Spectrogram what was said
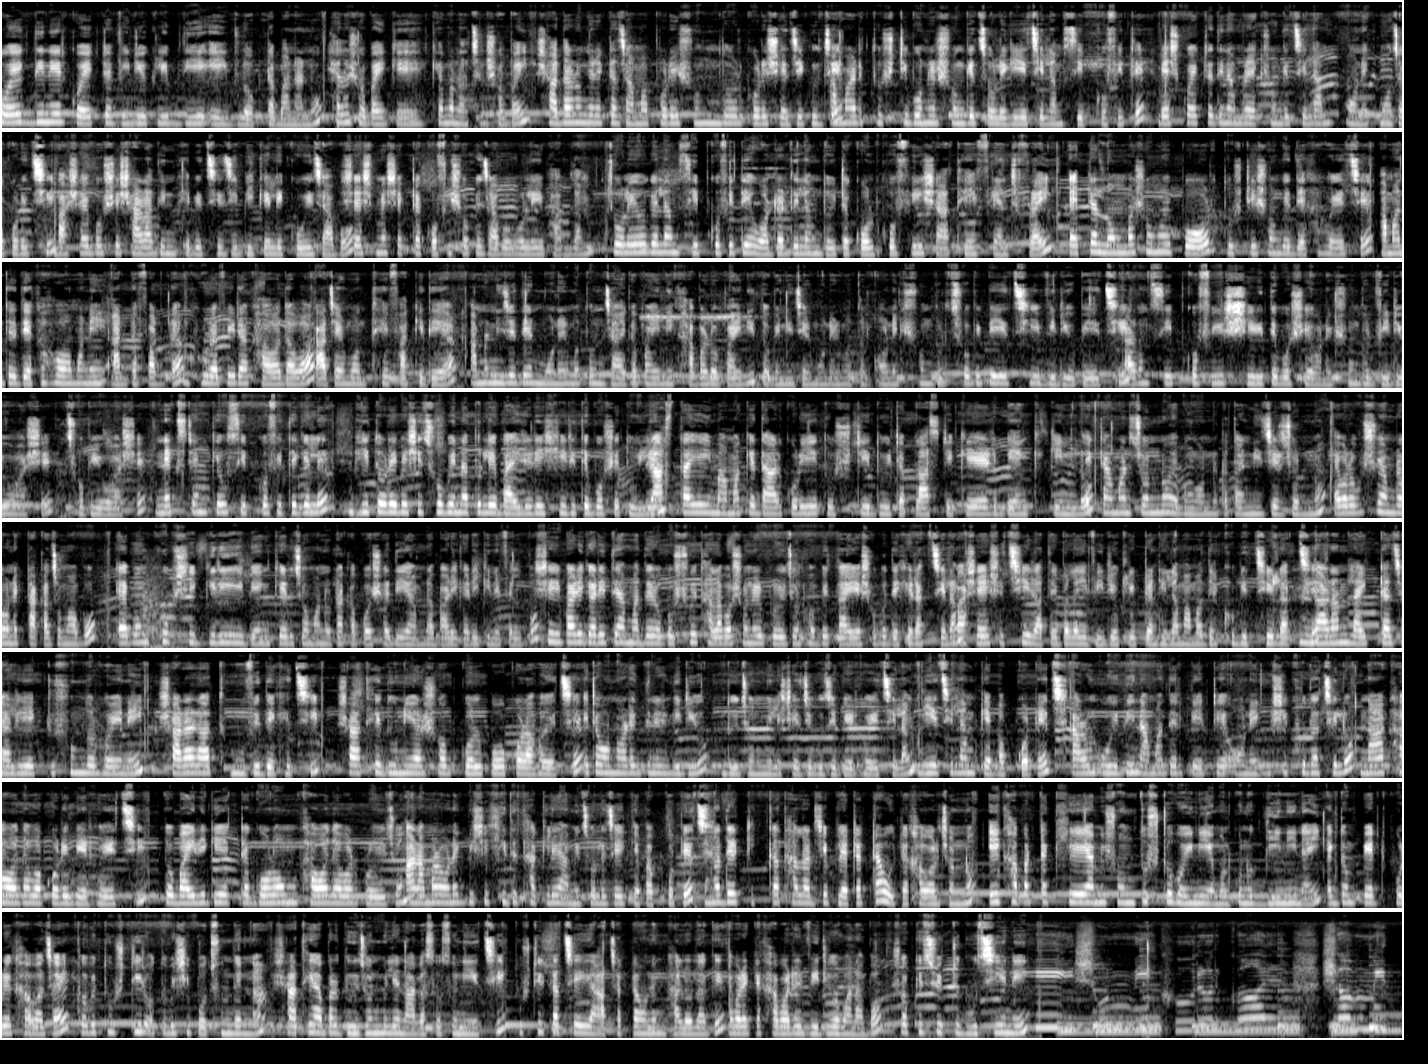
কয়েকদিনের কয়েকটা video clip দিয়ে এই ব্লগটা বানানো। হ্যালো সবাইকে, কেমন আছেন সবাই? সাদা রঙের একটা জামা পরে সুন্দর করে সেজে গুজে আমার তুষ্টি বোনের সঙ্গে চলে গিয়েছিলাম সিপ কফিতে বেশ কয়েকটা দিন আমরা একসঙ্গে ছিলাম, অনেক মজা করেছি। বাসায় বসে সারা দিন ভেবেছি যে বিকেলে কই যাব। শেষমেশ একটা কফি শপে যাব বলেই ভাবলাম। চলেও গেলাম সিপ কফিতে অর্ডার দিলাম দুইটা কোল্ড কফি সাথে ফ্রেঞ্চ ফ্রাই একটা লম্বা সময় পর তুষ্টির সঙ্গে দেখা হয়েছে। আমাদের দেখা হওয়া মানেই আড্ডা ফাড্ডা। ঘোরাফেরা খাওয়া দাওয়া কাজের মধ্যে ফাঁকি দেয়া। আমরা নিজেদের মনের মতন জায়গা পাইনি, খাবারও পাইনি, তবে নিজের মনের মতন অনেক সুন্দর ছবি পেয়েছি ভিডিও পেয়েছি। কারণ সিপ কফির সিঁড়িতে বসে অনেক সুন্দর ভিডিও আসে, ছবিও আসে। নেক্সট টাইম কেউ সিপ কফিতে গেলে ভিতরে বেশি ছবি না তুলে বাইরের এই সিঁড়িতে বসে তুলি রাস্তায় এই মামাকে দাঁড় করিয়ে তুষ্টি দুইটা প্লাস্টিকের ব্যাংক কিনলো। একটা আমার জন্য এবং অন্যটা তার নিজের জন্য। এবার অবশ্যই আমরা অনেক টাকা জমাবো এবং খুব শিগগিরই এই ব্যাংকের জমানো টাকা পয়সা দিয়ে আমরা বাড়ি গাড়ি কিনে ফেলব। সেই বাড়ি গাড়িতে আমাদের অবশ্যই থালা বাসনের প্রয়োজন হবে তাই এসবও দেখে রাখছিলাম। বাসায় এসেছি রাতের বেলা এই ভিডিও ক্লিপটা নিলাম আমাদের খুব ইচ্ছে লাগছে। দাঁড়ান লাইটটা জ্বালিয়ে একটু সুন্দর হয়ে নেই। সারা রাত মুভি দেখেছি সাথে দুনিয়ার সব গল্প করা হয়েছে। এটা অন্য আরেক দিনের ভিডিও দুজন মিলে সেজে গুজে বের হয়েছিলাম। গিয়েছিলাম কেবাব কটেজ কারণ ওই দিন আমাদের পেটে অনেক বেশি ক্ষুধা ছিল। না খাওয়া দাওয়া করে বের হয়েছি তো বাইরে গিয়ে একটা গরম খাওয়া দাওয়ার প্রয়োজন। আর আমার অনেক বেশি খিদে থাকলে আমি চলে যাই কেবাব কটেজ ওনাদের টিক্কা থালার যে প্ল্যাটারটা ওইটা খাওয়ার জন্য। এই খাবারটা খেয়ে আমি সন্তুষ্ট হইনি, এমন কোনো দিনই নাই। একদম পেট পুড়ে খাওয়া যায়। তবে তুষ্টির অত বেশি পছন্দের না। সাথে আবার দুইজন মিলে নাগা সসও নিয়েছি। তুষ্টির কাছে এই আচারটা অনেক ভালো লাগে। আবার একটা খাবারের ভিডিও বানাবো। সবকিছু একটু গুছিয়ে নেই। সব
